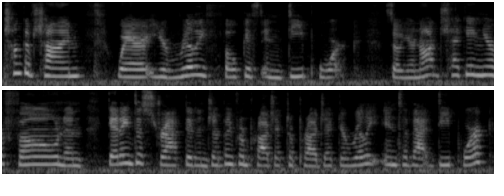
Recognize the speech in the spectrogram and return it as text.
chunk of time where you're really focused in deep work. So you're not checking your phone and getting distracted and jumping from project to project. You're really into that deep work,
